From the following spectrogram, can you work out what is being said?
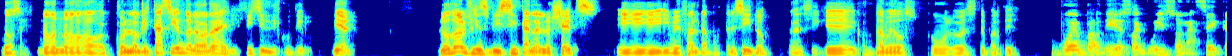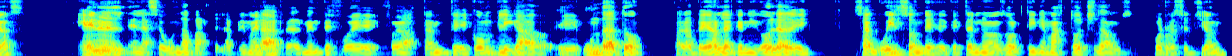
No sé, no, no. Con lo que está haciendo, la verdad es difícil discutirlo. Bien. Los Dolphins visitan a los Jets y, me falta postrecito, así que contame vos cómo lo ves este partido. Buen partido de Zach Wilson a secas en, el, en, la segunda parte. La primera realmente fue, fue bastante complicado. Eh, un dato para pegarle a Kenny Goladay. Zach Wilson desde que está en Nueva York tiene más touchdowns por recepción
